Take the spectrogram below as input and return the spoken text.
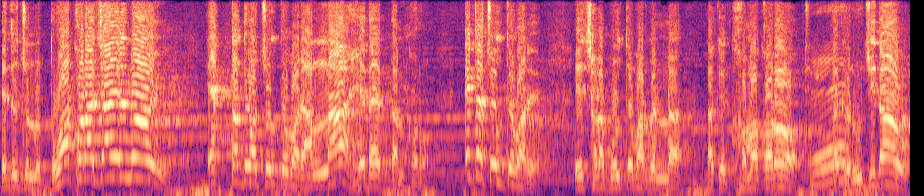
এদের জন্য দোয়া করা যায় নয়। একটা দোয়া চলতে পারে। আল্লাহ হেদায়েত দান করো। এটা চলতে পারে। এছাড়া বলতে পারবেন না তাকে ক্ষমা করো তাকে রুজি দাও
